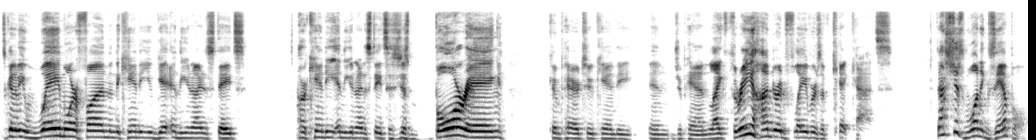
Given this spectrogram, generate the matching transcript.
it's going to be way more fun than the candy you get in the United States. Our candy in the United States is just boring compared to candy in Japan. Like 300 flavors of Kit Kats. That's just one example.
